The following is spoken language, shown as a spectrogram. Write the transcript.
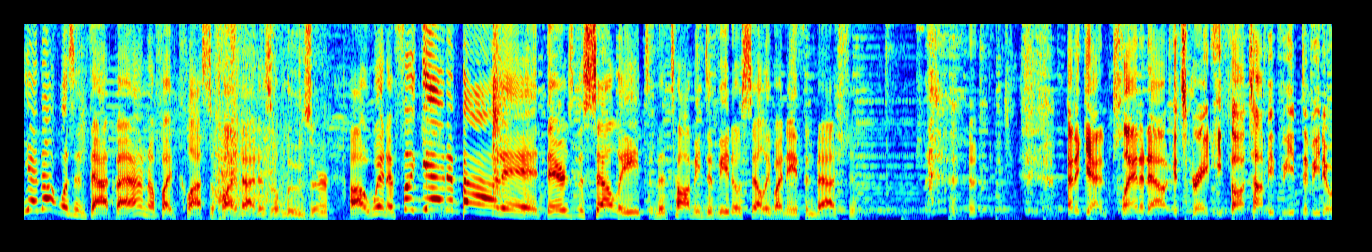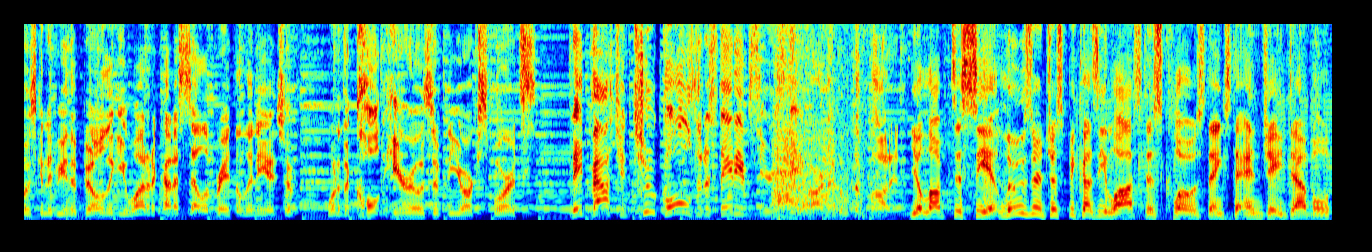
yeah, that wasn't that bad. I don't know if I'd classify that as a loser. Uh, win it. Forget about it. There's the Selly, the Tommy DeVito Selly by Nathan Bastian. And again, plan it out. It's great. He thought Tommy DeVito was going to be in the building. He wanted to kind of celebrate the lineage of one of the cult heroes of New York sports. Nate Bastian, two goals in a Stadium Series game, Arda. Who'd have thought it? You love to see it. Loser just because he lost his clothes thanks to NJ Devil.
